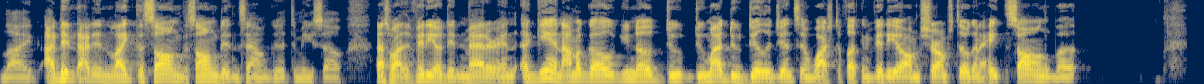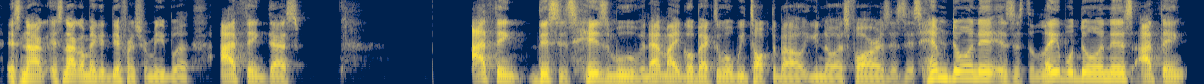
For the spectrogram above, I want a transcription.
Like I didn't I didn't like the song. The song didn't sound good to me. So that's why the video didn't matter. And again, I'm gonna go, you know, do do my due diligence and watch the fucking video. I'm sure I'm still gonna hate the song, but it's not it's not gonna make a difference for me. But I think that's I think this is his move, and that might go back to what we talked about, you know, as far as is this him doing it? Is this the label doing this? I think,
